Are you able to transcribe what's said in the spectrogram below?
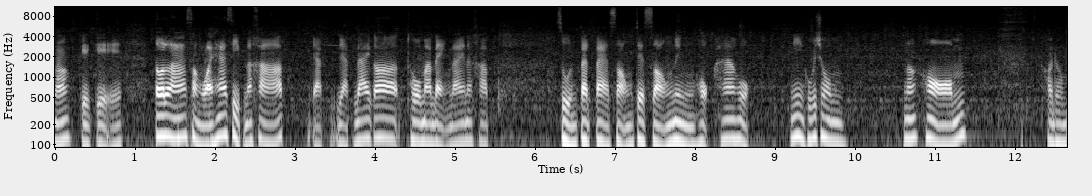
เนาะเก๋ๆต้นละ 250 นะครับ อยากอยากได้ก็โทรมาแบ่งได้นะครับ 0882721656 นี่คุณผู้ชมเนาะหอม ขอดม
